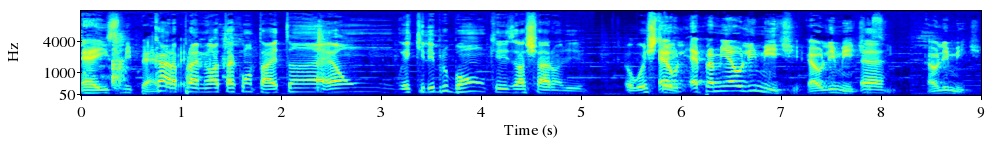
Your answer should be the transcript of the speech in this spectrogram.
é isso que me pega. Cara, velho. pra mim o Attack on Titan é um equilíbrio bom que eles acharam ali. Eu gostei. é, o, é pra mim é o limite. É o limite, É. assim. É o limite.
